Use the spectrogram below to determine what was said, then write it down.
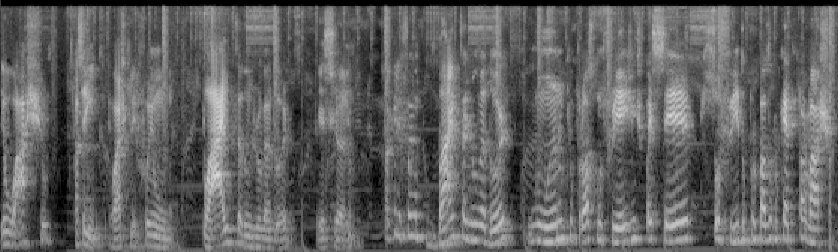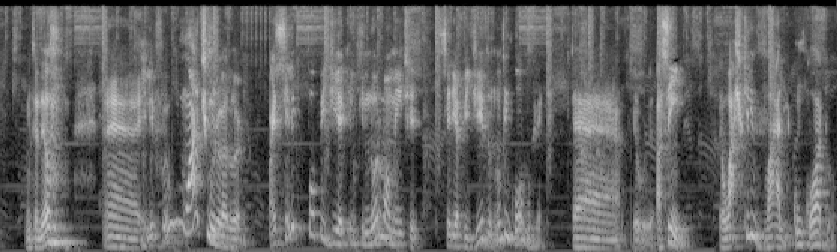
eu acho, assim, eu acho que ele foi um baita de um jogador esse ano. Só que ele foi um baita jogador no ano que o próximo free agent vai ser sofrido por causa do cap para baixo. Entendeu? É, ele foi um ótimo jogador. Mas se ele for pedir aquilo que normalmente seria pedido, não tem como, gente. É, eu, assim, eu acho que ele vale, concordo.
